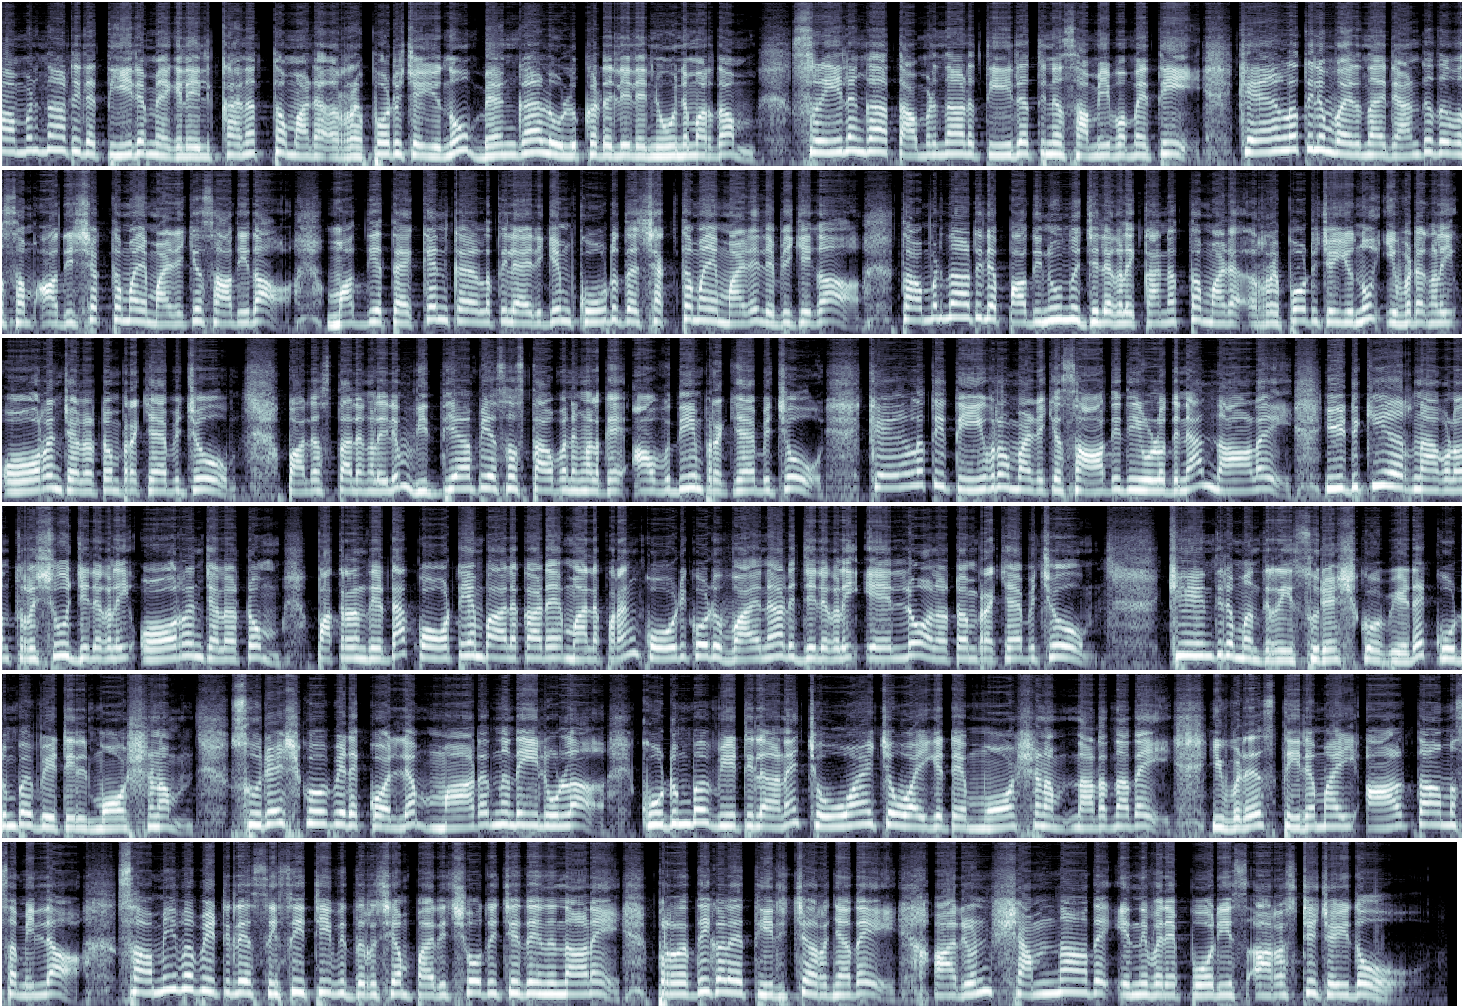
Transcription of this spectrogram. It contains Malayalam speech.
തമിഴ്നാട്ടിലെ തീരമേഖലയിൽ കനത്ത മഴ റിപ്പോർട്ട് ചെയ്യുന്നു. ബംഗാൾ ഉൾക്കടലിലെ ന്യൂനമർദ്ദം ശ്രീലങ്ക തമിഴ്നാട് തീരത്തിന് സമീപമെത്തി. കേരളത്തിലും വരുന്ന രണ്ട് ദിവസം അതിശക്തമായ മഴയ്ക്ക് സാധ്യത. മധ്യ തെക്കൻ കേരളത്തിലായിരിക്കും കൂടുതൽ ശക്തമായ മഴ ലഭിക്കുക. തമിഴ്നാട്ടിലെ പതിനൊന്ന് ജില്ലകളിൽ കനത്ത മഴ റിപ്പോർട്ട് ചെയ്യുന്നു. ഇവിടങ്ങളിൽ ഓറഞ്ച് അലർട്ടും പ്രഖ്യാപിച്ചു. പല സ്ഥലങ്ങളിലും വിദ്യാഭ്യാസ സ്ഥാപനങ്ങൾക്ക് അവധിയും പ്രഖ്യാപിച്ചു. കേരളത്തിൽ തീവ്ര മഴയ്ക്ക് സാധ്യതയുള്ളതിനാൽ നാളെ ഇടുക്കി എറണാകുളം തൃശൂർ ജില്ലകളിൽ ഓറഞ്ച് അലർട്ടും. പത്തനംതിട്ട കോട്ടയം പാലക്കാട് മലപ്പുറം കോഴിക്കോട് വയനാട് ജില്ലകളിൽ യെല്ലോ അലർട്ടും പ്രഖ്യാപിച്ചു. കേന്ദ്രമന്ത്രി സുരേഷ് ഗോപിയുടെ കുടുംബ വീട്ടിൽ മോഷണം. സുരേഷ് ഗോപിയുടെ കൊല്ലം മാടനടയിലുള്ള കുടുംബ വീട്ടിലാണ് ചൊവ്വാഴ്ച വൈകിട്ട് മോഷണം നടന്നത്. ഇവിടെ സ്ഥിരമായി ആൾതാമസമില്ല സമീപ വീട്ടിലെ സി സി ടി വി ദൃശ്യം പരിശോധിച്ചതിൽ നിന്നാണ് പ്രതികളെ തിരിച്ചറിഞ്ഞത്. അരുൺ ഷംനാഥ് എന്നിവരെ പോലീസ് അറസ്റ്റ് ചെയ്തു.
